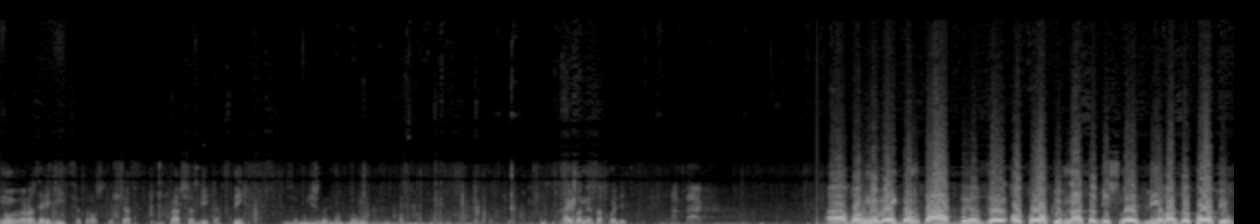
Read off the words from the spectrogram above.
Ну, розрядіться трошки. Зараз, перша двійка. Стій. Все, пішли. Двійка. Хай вони заходять. Контакт! Вогневий контакт з окопів. Нас обійшли зліва з окопів.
